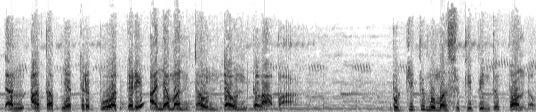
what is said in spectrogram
dan atapnya terbuat dari anyaman daun-daun kelapa. Begitu memasuki pintu pondok,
